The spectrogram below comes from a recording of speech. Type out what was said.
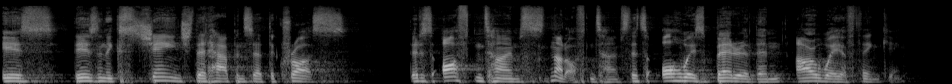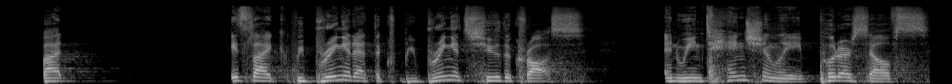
is there's an exchange that happens at the cross that is oftentimes, not oftentimes, that's always better than our way of thinking. But it's like we bring it at the we bring it to the cross and we intentionally put ourselves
